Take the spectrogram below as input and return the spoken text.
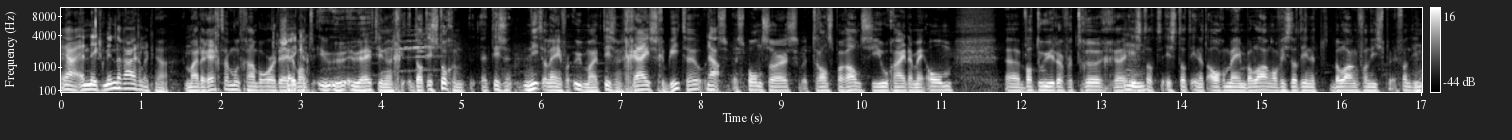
ja, en niks minder eigenlijk. Ja, maar de rechter moet gaan beoordelen. Zeker. Want u, u, u heeft in een. Dat is toch een. Het is een, niet alleen voor u, maar het is een grijs gebied. Hè? Ja. Sponsors, transparantie, hoe ga je daarmee om? Eh, wat doe je ervoor terug? Eh, Mhm. is, dat, is dat in het algemeen belang of is dat in het belang van die. Van die...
